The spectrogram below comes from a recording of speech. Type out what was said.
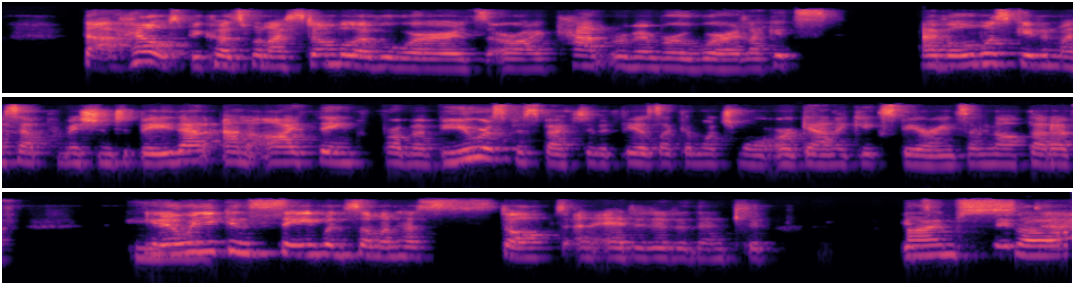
that helps because when I stumble over words or I can't remember a word, like it's, I've almost given myself permission to be that. And I think from a viewer's perspective, it feels like a much more organic experience and not that I've, you know, when you can see when someone has stopped and edited and then clipped. it's I'm so out.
